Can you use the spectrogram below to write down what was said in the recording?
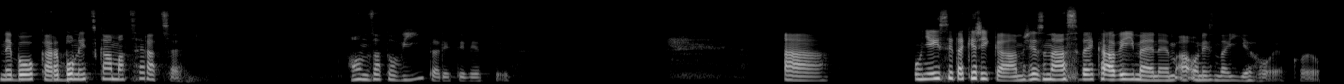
nebo karbonická macerace. Honza to ví, tady ty věci. A u něj si taky říkám, že zná své kávy jménem a oni znají jeho. Jako jo.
